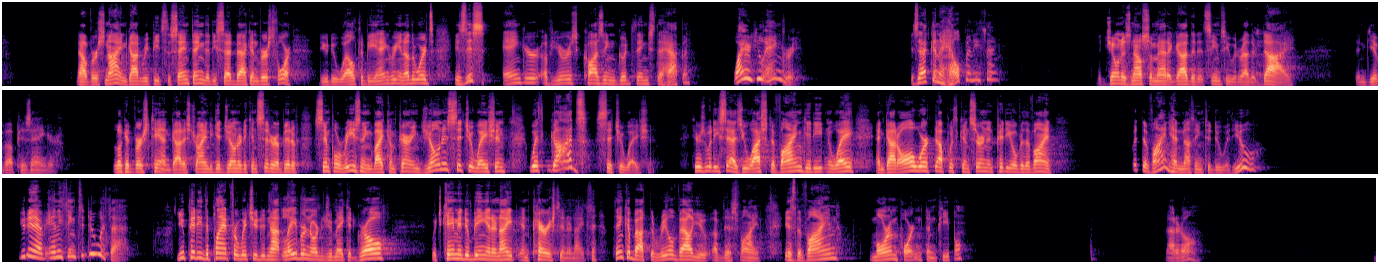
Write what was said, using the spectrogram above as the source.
Now, verse 9, God repeats the same thing that he said back in verse 4. Do you do well to be angry? In other words, is this anger of yours causing good things to happen? Why are you angry? Is that going to help anything? But Jonah is now so mad at God that it seems he would rather die than give up his anger. Look at verse 10. God is trying to get Jonah to consider a bit of simple reasoning by comparing Jonah's situation with God's situation. Here's what he says You watched a vine get eaten away and got all worked up with concern and pity over the vine. But the vine had nothing to do with you. You didn't have anything to do with that. You pity the plant for which you did not labor, nor did you make it grow, which came into being in a night and perished in a night. Think about the real value of this vine. Is the vine more important than people? Not at all.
